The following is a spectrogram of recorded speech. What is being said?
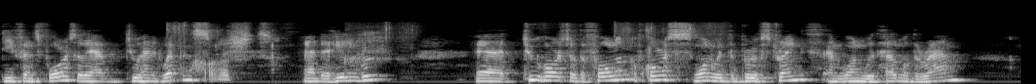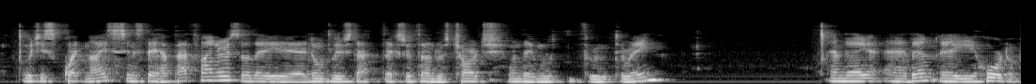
defense 4, so they have two-handed weapons Holy and a healing brew. Uh, two hordes of the fallen, of course, one with the brew of strength and one with helm of the ram, which is quite nice since they have pathfinder, so they uh, don't lose that extra thunderous charge when they move through terrain. And they, uh, then a horde of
